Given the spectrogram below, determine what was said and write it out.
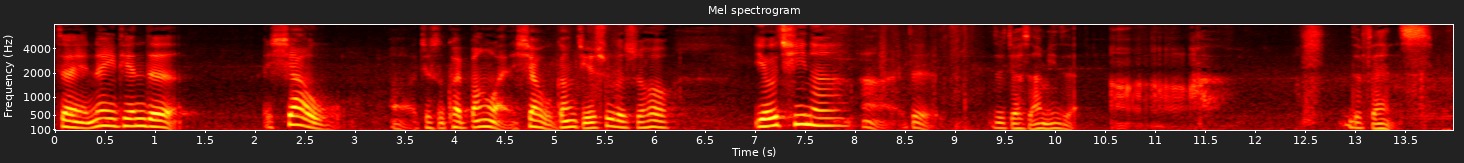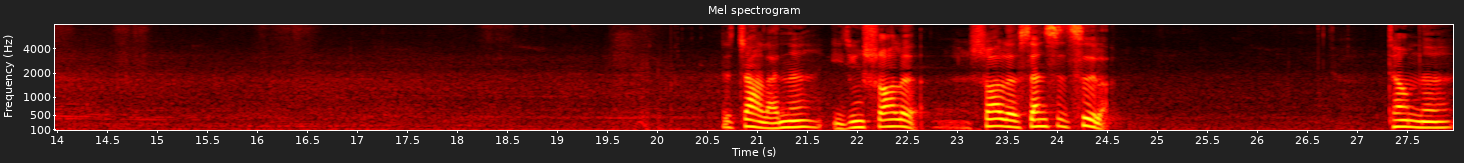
在那一天的下午，啊，就是快傍晚，下午刚结束的时候，油漆呢，啊，这这叫啥名字啊？The fence。这栅栏呢，已经刷了，刷了三四次了。Tom 呢，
